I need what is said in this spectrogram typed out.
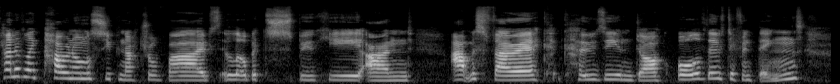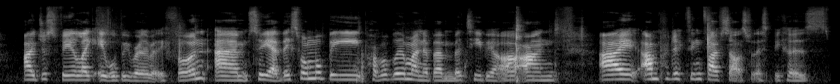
kind of like paranormal supernatural vibes, a little bit spooky and atmospheric, cozy and dark, all of those different things. I just feel like it will be really, really fun. Um, so yeah, this one will be probably on my November TBR and I am predicting five stars for this because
